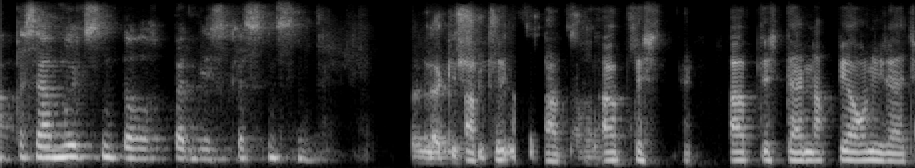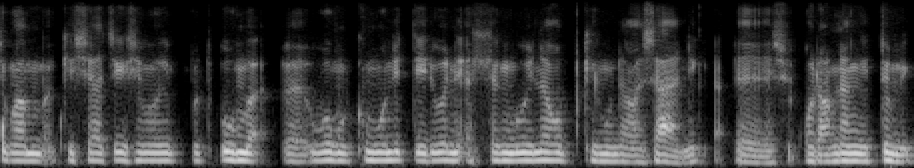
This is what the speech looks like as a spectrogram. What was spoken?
aqqasaamuutsin pererpannis Christensen Lakissut. Aptes aptes тааннарпиарунилаатугаама киссаатигисимагиппут uuма уунга коммунити илуани аллангуинеруп кигунерисааник э qulарнангиттумик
